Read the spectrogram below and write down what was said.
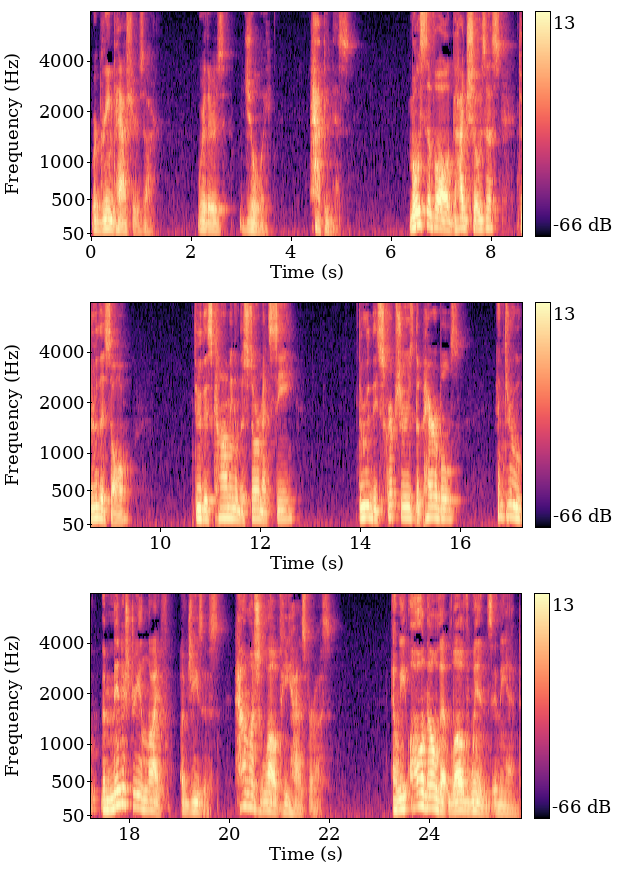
where green pastures are, where there's joy, happiness. Most of all, God shows us through this all, through this calming of the storm at sea, through the scriptures, the parables, and through the ministry and life of Jesus, how much love he has for us. And we all know that love wins in the end.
